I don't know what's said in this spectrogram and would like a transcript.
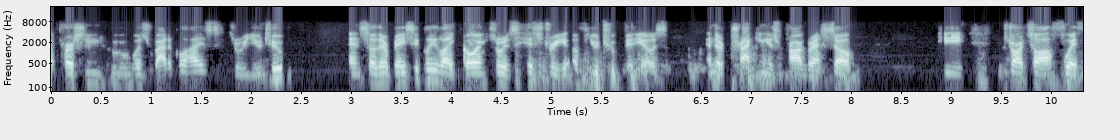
a person who was radicalized through YouTube, and so they're basically like going through his history of YouTube videos, and they're tracking his progress. So he starts off with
